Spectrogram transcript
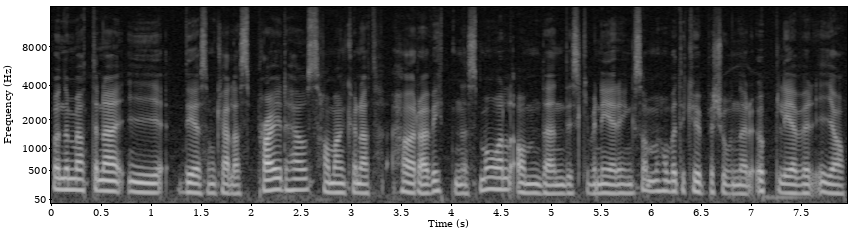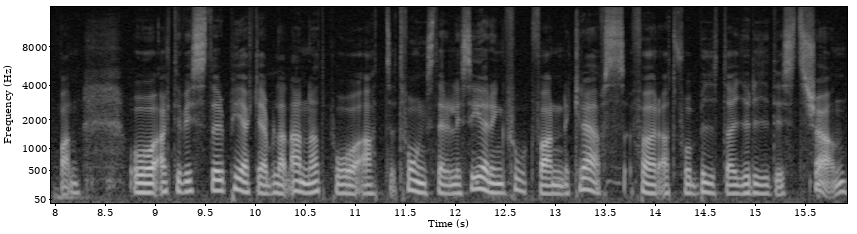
Under mötena i det som kallas Pride House har man kunnat höra vittnesmål om den diskriminering som hbtq-personer upplever i Japan. Och aktivister pekar bland annat på att tvångssterilisering fortfarande krävs för att få byta juridiskt kön.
